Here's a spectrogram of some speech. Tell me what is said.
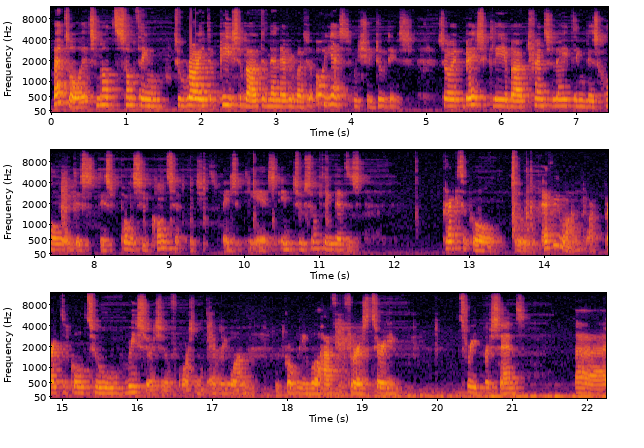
battle. It's not something to write a piece about and then everybody says, oh yes, we should do this. So it's basically about translating this whole, this, this policy concept, which it basically is, into something that is practical to everyone, or practical to researchers, of course, not everyone. We probably will have the first 33% uh,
